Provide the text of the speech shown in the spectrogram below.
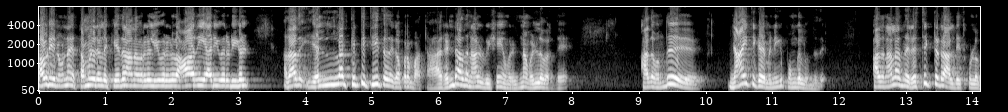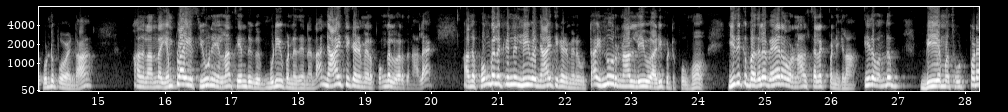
அப்படின்னு உடனே தமிழர்களுக்கு எதிரானவர்கள் இவர்கள் ஆரி அடிவருடிகள். அதாவது எல்லாம் திட்டி தீர்த்ததுக்கு அப்புறம் பார்த்தா ரெண்டாவது நாள் விஷயம் என்ன வெளில வருது? அதை வந்து ஞாயிற்றுக்கிழமை அன்னைக்கு பொங்கல் வந்தது. அதனால் அந்த ரெஸ்ட்ரிக்டட் ஹாலிடேஸ்குள்ளே கொண்டு போக வேண்டாம். அதில் அந்த எம்ப்ளாயீஸ் யூனியன்லாம் சேர்ந்து முடிவு பண்ணது என்னென்னா ஞாயிற்றுக்கிழமையில் பொங்கல் வரதுனால அந்த பொங்கலுக்குன்னு லீவை ஞாயிற்றுக்கிழமையில் விட்டால் இன்னொரு நாள் லீவு அடிபட்டு போகும். இதுக்கு பதிலாக வேற ஒரு நாள் செலக்ட் பண்ணிக்கலாம். இதை வந்து பிஎம்எஸ் உட்பட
